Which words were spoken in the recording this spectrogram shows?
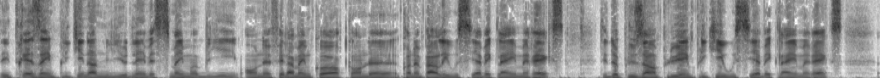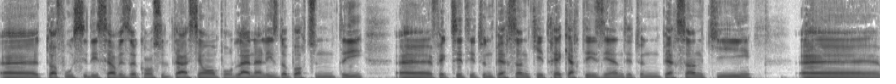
es très impliqué dans le milieu de l'investissement immobilier. On a fait la même cohorte qu'on a, parlé aussi avec la MREX. Tu es de plus en plus impliqué aussi avec la MREX. Euh, tu offres aussi des services de consultation pour de l'analyse d'opportunités. Euh, fait tu es une personne qui est très cartésienne. Tu es une personne qui, euh,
